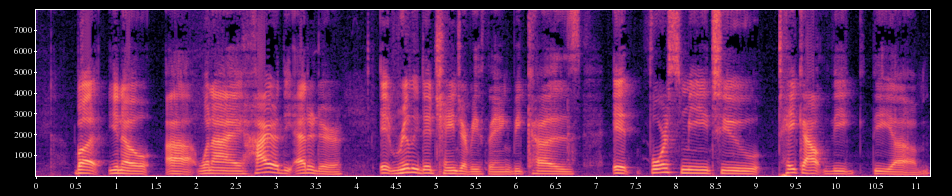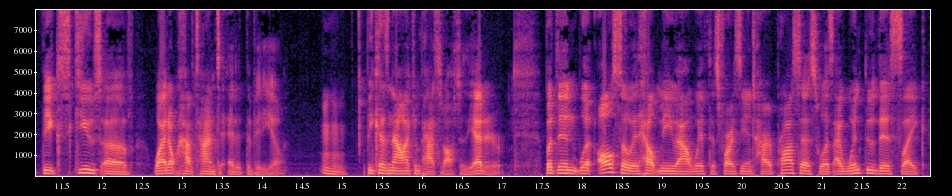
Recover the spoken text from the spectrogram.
but you know, uh, when I hired the editor, it really did change everything because it forced me to take out the the um, the excuse of well, I don't have time to edit the video Mm-hmm. because now I can pass it off to the editor. But then what also it helped me out with as far as the entire process was I went through this like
